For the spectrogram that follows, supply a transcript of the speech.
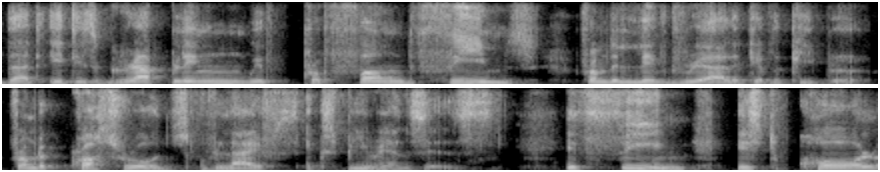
that it is grappling with profound themes from the lived reality of the people, from the crossroads of life's experiences. Its theme is to call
